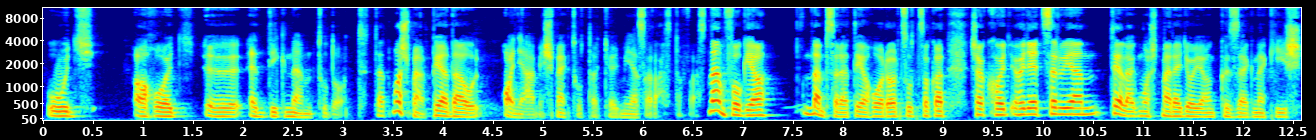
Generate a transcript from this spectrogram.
úgy, ahogy ö, eddig nem tudott. Tehát most már például anyám is megtudhatja, hogy mi ez a Last of Us. Nem fogja, nem szereti a horror cuccokat, csak hogy, hogy egyszerűen tényleg most már egy olyan közegnek is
